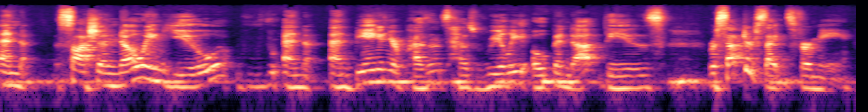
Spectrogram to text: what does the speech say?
and Sacha, knowing you and and being in your presence has really opened up these receptor sites for me.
